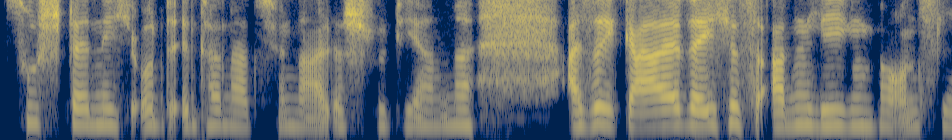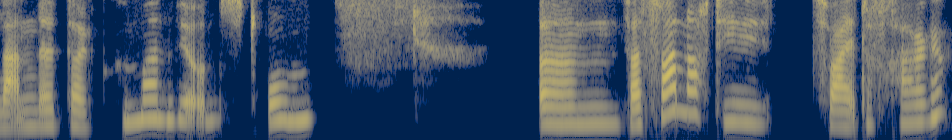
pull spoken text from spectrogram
zuständig und internationale Studierende. Also egal, welches Anliegen bei uns landet, da kümmern wir uns drum. Ähm, was war noch die zweite Frage?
